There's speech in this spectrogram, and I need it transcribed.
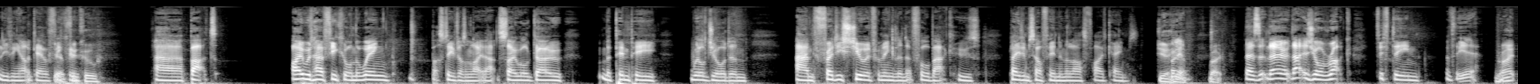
leaving out Gaël Yeah, Fickou. Fickou. Uh, but I would have Fickou on the wing, but Steve doesn't like that. So we'll go Mapimpi, Will Jordan, and Freddie Stewart from England at fullback, who's played himself in in the last five games. Yeah, Brilliant. yeah. Right, There's there. That is your ruck 15 of the year. right.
